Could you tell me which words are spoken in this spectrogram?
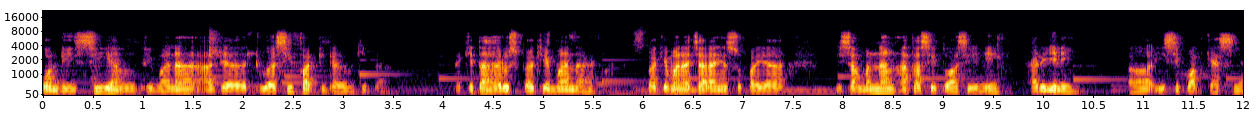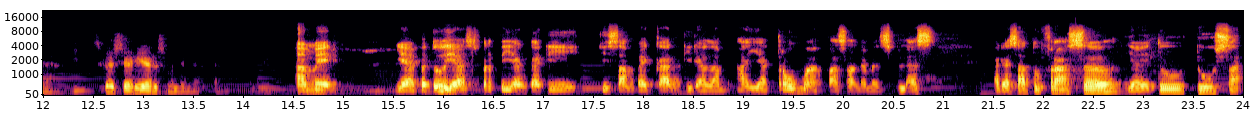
kondisi yang di mana ada dua sifat di dalam kita. Nah, kita harus bagaimana bagaimana caranya supaya bisa menang atas situasi ini hari ini uh, isi podcastnya. Saudari harus mendengarkan. Amin. Ya, betul ya. Seperti yang tadi disampaikan di dalam ayat Roma pasal 11, ada satu frase yaitu dosa.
